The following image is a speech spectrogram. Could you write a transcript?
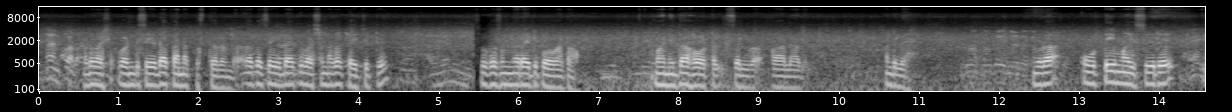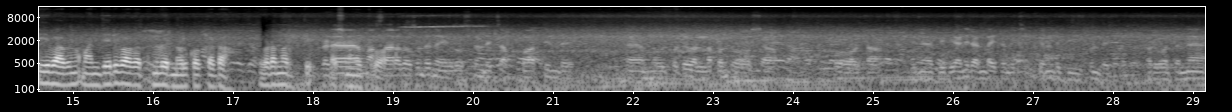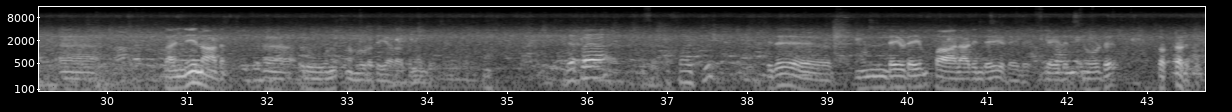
ഇവിടെ വണ്ടി സൈഡാക്കാനൊക്കെ സ്ഥലമുണ്ട്. അതൊക്കെ സൈഡാക്കി ഭക്ഷണമൊക്കെ കഴിച്ചിട്ട് സുഖസുന്ദരമായിട്ട് പോകാട്ടോ. വനിത ഹോട്ടൽ സെൽവ പാലാട്. കണ്ടില്ലേ? ഇവിടെ ഊട്ടി മൈസൂർ ഈ ഭാഗം മഞ്ചേരി ഭാഗത്തു നിന്ന് വരുന്നവർക്കൊക്കെ കേട്ടോ ഇവിടെ നിർത്തി ഭക്ഷണം നൂൽപ്പൊട്ട് വെള്ളപ്പം ദോശ പൊറോട്ട പിന്നെ ബിരിയാണി രണ്ട് ഐറ്റം ഉണ്ട് ചിക്കൻ ഉണ്ട് ബീഫ് ഉണ്ട് അതുപോലെ തന്നെ തനി നാടൻ ഒരു ഊണ് നമ്മളിവിടെ തയ്യാറാക്കുന്നുണ്ട്. ഇത് മുണ്ടയുടെയും പാലാടിന്റെയും ഇടയിൽ ഗൈഡൻസിനോട് തൊട്ടടുത്ത്.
